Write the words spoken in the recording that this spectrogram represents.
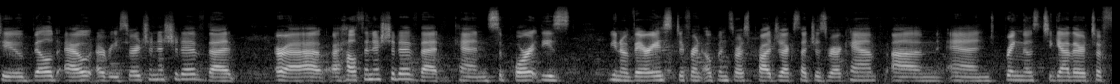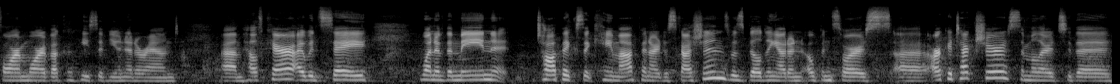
to build out a research initiative that or a, a health initiative that can support these you know various different open source projects such as RareCamp um, and bring those together to form more of a cohesive unit around um, healthcare. I would say one of the main topics that came up in our discussions was building out an open source uh, architecture similar to the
